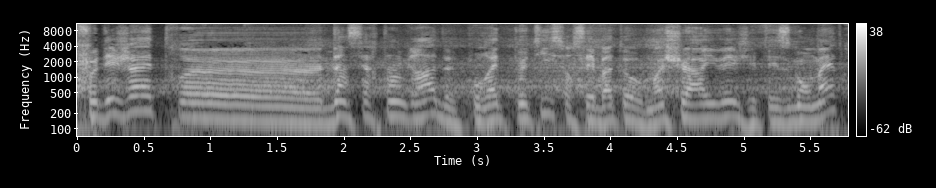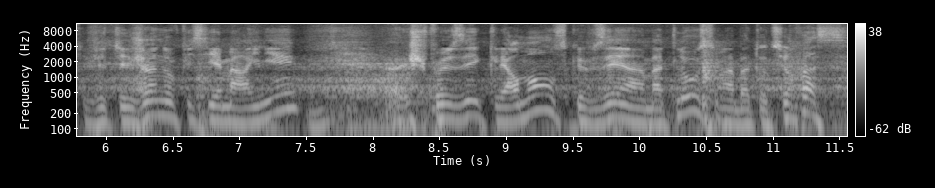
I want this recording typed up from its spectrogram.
faut déjà être euh, d'un certain grade pour être petit sur ces bateaux. Moi, je suis arrivé, j'étais second maître, j'étais jeune officier marinier. Euh, je faisais clairement ce que faisait un matelot sur un bateau de surface.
